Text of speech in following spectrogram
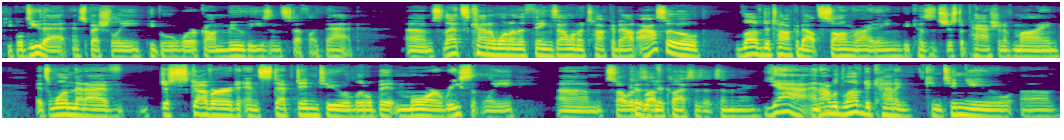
people do that, especially people who work on movies and stuff like that. Um, so that's kind of one of the things I want to talk about. I also love to talk about songwriting because it's just a passion of mine. It's one that I've discovered and stepped into a little bit more recently. Um, so I would Because of your classes at seminary. yeah, and I would love to kind of continue um,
